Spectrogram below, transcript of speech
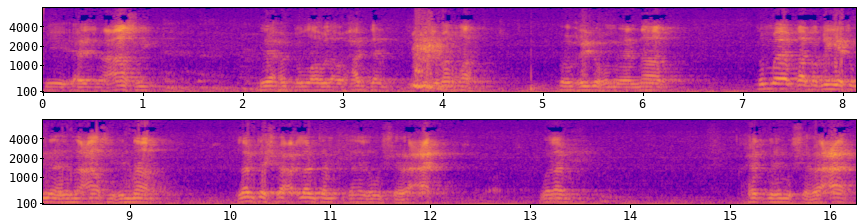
في أهل المعاصي. فيحد الله له حدا في كل مرة ويخرجهم من النار ثم يبقى بقية من أهل المعاصي في النار. لم تشفع لم تنلهم الشفاعات ولم تحط بهم الشفاعات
